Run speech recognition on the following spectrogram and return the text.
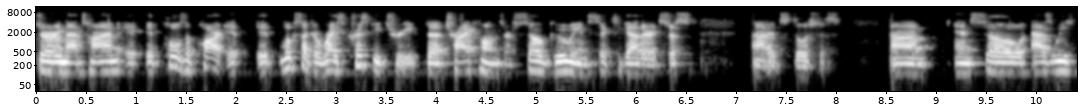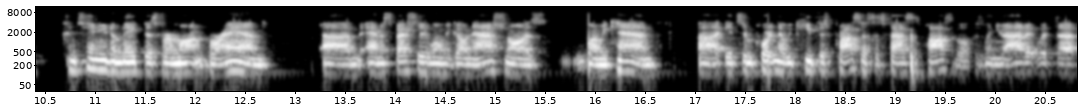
during that time, it, it pulls apart. It, it looks like a Rice Krispie treat. The trichomes are so gooey and stick together. It's just, uh, it's delicious. Um, and so as we continue to make this Vermont brand, um, and especially when we go national as when we can, uh, it's important that we keep this process as fast as possible because when you add it with the,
